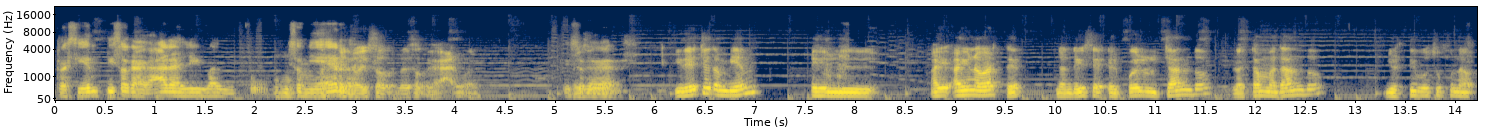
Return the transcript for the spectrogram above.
Resident hizo cagar a J Balvin, po. Ujú. hizo mierda, Lo hizo, lo hizo cagar, weón. hizo hizo cagar. Y de hecho también el, hay, hay una parte donde dice el pueblo luchando, lo están matando y el tipo sufre una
